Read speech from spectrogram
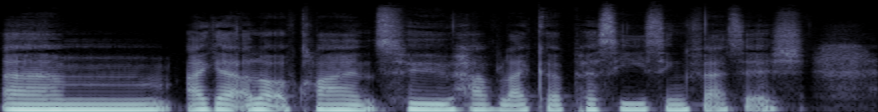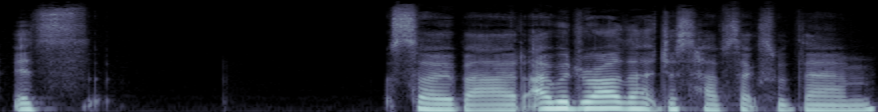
Um, I get a lot of clients who have like a pussy eating fetish. It's so bad. I would rather just have sex with them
